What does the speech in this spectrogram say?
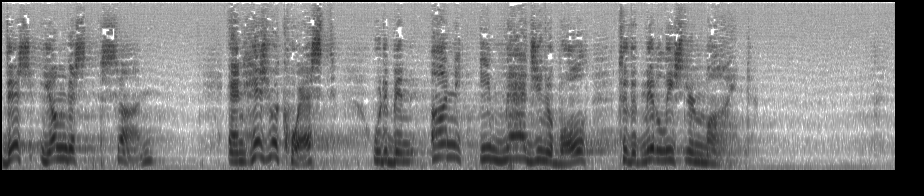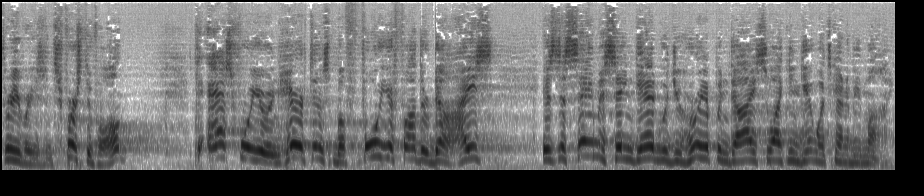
This youngest son and his request would have been unimaginable to the Middle Eastern mind. Three reasons. First of all, to ask for your inheritance before your father dies is the same as saying, Dad, would you hurry up and die so I can get what's going to be mine?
